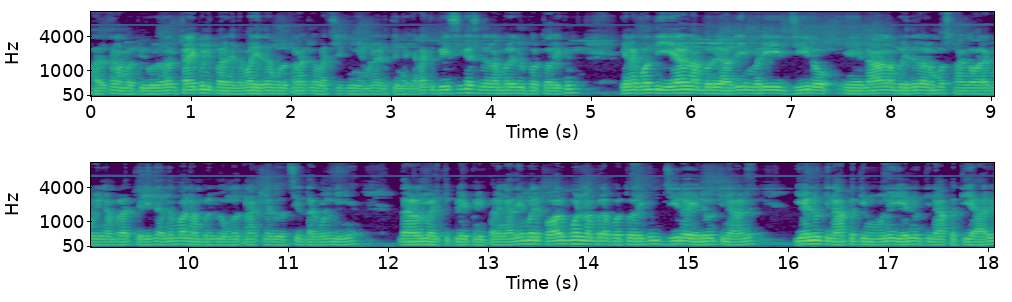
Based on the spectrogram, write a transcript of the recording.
அதை தான் நம்ம இப்படி கொடுக்குறோம் ட்ரை பண்ணி பாருங்கள் இந்த மாதிரி ஏதாவது உங்களுக்கு கணக்கில் வச்சுருக்கீங்க அப்படின்னா எடுத்துங்க. எனக்கு பேசிக்காக சில நம்பர்கள் பொறுத்த வரைக்கும் எனக்கு வந்து ஏழு நம்பர் அதே மாதிரி ஜீரோ நாலு நம்பர் இதெல்லாம் ரொம்ப ஸ்ட்ராங்காக வரக்கூடிய நம்பராக தெரியுது. அந்த மாதிரி நம்பர்கள் உங்கள் கணக்கில் எது வச்சுருந்தா கூட நீங்கள் தாராளமாக எடுத்து ப்ளே பண்ணி பாருங்கள் அதே மாதிரி பவர் போன் நம்பரை பொறுத்த வரைக்கும் ஜீரோ எழுபத்தி நாலு எழுநூற்றி நாற்பத்தி மூணு எழுநூற்றி நாற்பத்தி ஆறு.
